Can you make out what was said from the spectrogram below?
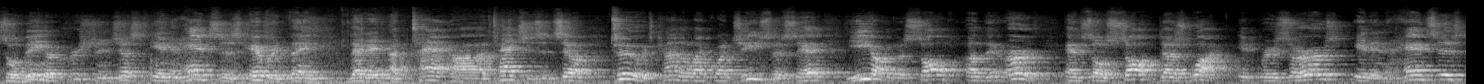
So being a Christian just enhances everything that it atta uh, attaches itself to. It's kind of like what Jesus said, ye are the salt of the earth. And so salt does what? It preserves, it enhances,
